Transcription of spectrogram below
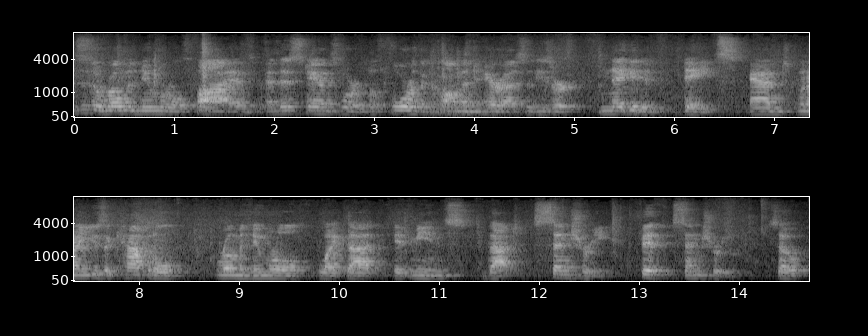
this is a Roman numeral 5, and this stands for before the Common Era, so these are negative dates. And when I use a capital Roman numeral like that, it means that century, 5th century. So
